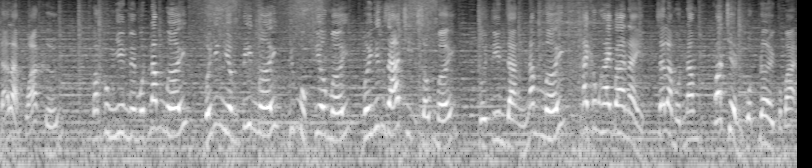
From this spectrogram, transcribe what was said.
đã là quá khứ. Và cùng nhìn về một năm mới với những niềm tin mới, những mục tiêu mới, với những giá trị sống mới. Tôi tin rằng năm mới 2023 này sẽ là một năm phát triển cuộc đời của bạn,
